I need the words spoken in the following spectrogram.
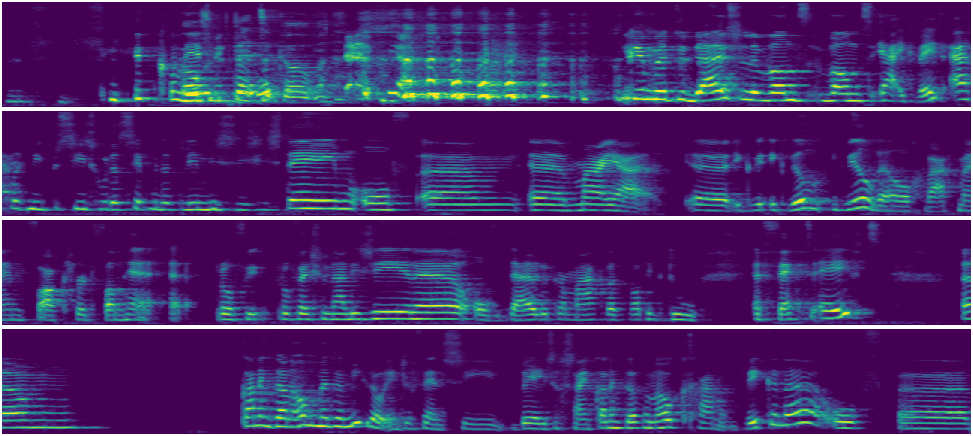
Kom Over de pet te komen. ja. begin me te duizelen, want, want ja, ik weet eigenlijk niet precies hoe dat zit met het limbische systeem. Of, um, uh, maar ja, uh, ik, ik, wil, ik wil wel graag mijn vak soort van profi professionaliseren of duidelijker maken dat wat ik doe effect heeft. Um, kan ik dan ook met een micro-interventie bezig zijn? Kan ik dat dan ook gaan ontwikkelen? Of uh,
